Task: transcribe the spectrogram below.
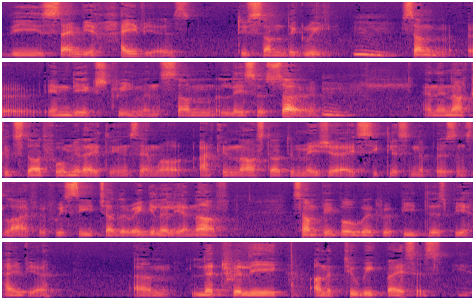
these same behaviors to some degree, Mm. some uh, in the extreme and some lesser so. Mm. And then I could start formulating and saying, well, I can now start to measure a sickness in a person's life. If we see each other regularly enough, some people would repeat this behavior um, literally on a two week basis. Yeah.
